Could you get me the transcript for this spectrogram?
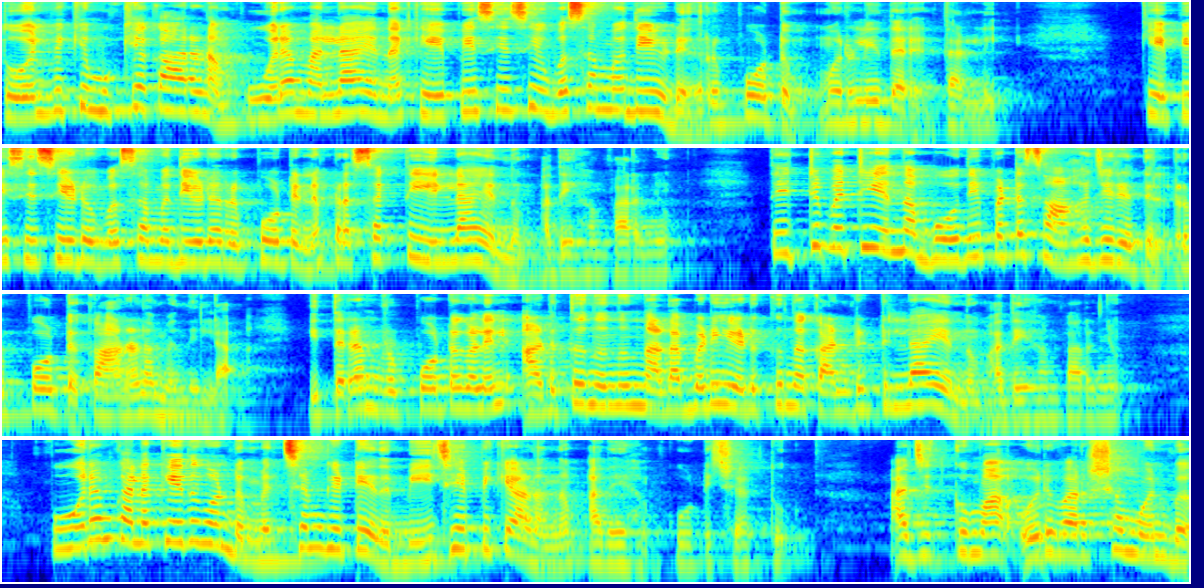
തോൽവിക്ക് മുഖ്യ കാരണം പൂരമല്ല എന്ന കെ പി സി സി ഉപസമിതിയുടെ റിപ്പോർട്ടും മുരളീധരൻ തള്ളി. കെ പി സി സിയുടെ ഉപസമിതിയുടെ റിപ്പോർട്ടിന് പ്രസക്തിയില്ല എന്നും അദ്ദേഹം പറഞ്ഞു. തെറ്റുപറ്റി എന്ന ബോധ്യപ്പെട്ട സാഹചര്യത്തിൽ റിപ്പോർട്ട് കാണണമെന്നില്ല. ഇത്തരം റിപ്പോർട്ടുകളിൽ അടുത്തുനിന്ന് നടപടിയെടുക്കുന്ന കണ്ടിട്ടില്ല എന്നും അദ്ദേഹം പറഞ്ഞു. പൂരം കലക്കിയതുകൊണ്ട് മെച്ചം കിട്ടിയത് ബി ജെ പിക്കാണെന്നും അദ്ദേഹം കൂട്ടിച്ചേർത്തു. അജിത് കുമാർ ഒരു വർഷം മുൻപ്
